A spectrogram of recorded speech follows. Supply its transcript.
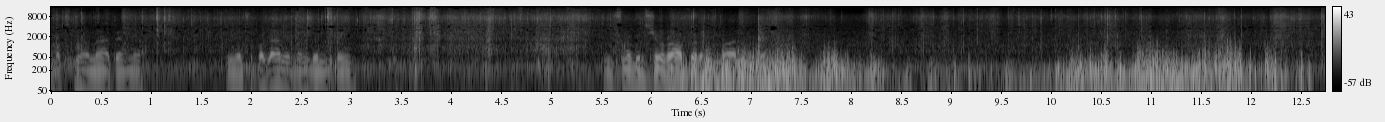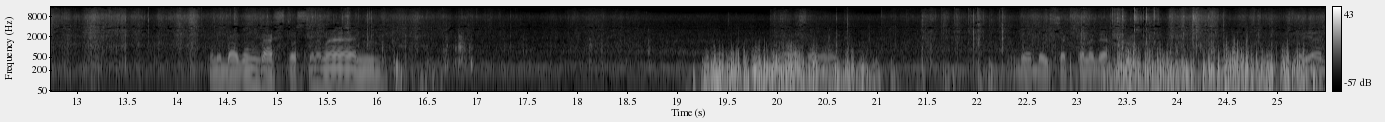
Box muna natin na. Ingat sa paggamit ng gunting. Goods na goods yung wrapper. Balot na. Ano bagong gastos na naman. Babagsak talaga. So yan.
